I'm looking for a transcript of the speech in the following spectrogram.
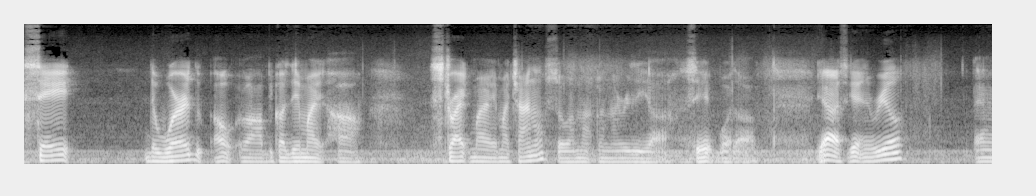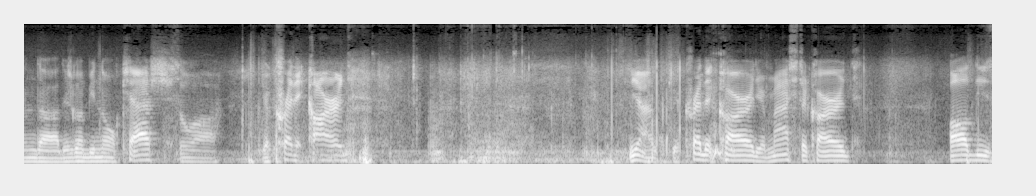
say the word oh uh, because they might uh, strike my my channel. So I'm not gonna really uh, say it, but uh, yeah, it's getting real and uh, there's gonna be no cash so uh, your credit card. Yeah like your credit card your mastercard. All these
